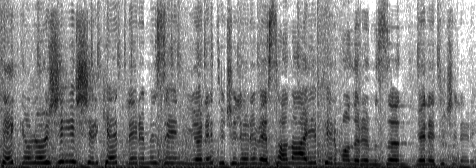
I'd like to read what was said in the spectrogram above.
teknoloji şirketlerimizin yöneticileri ve sanayi firmalarımızın yöneticileri.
